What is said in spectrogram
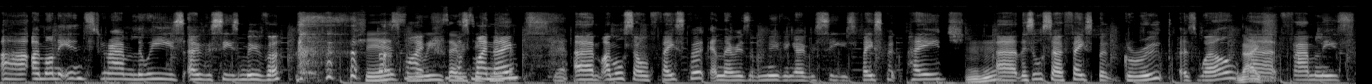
Uh, I'm on Instagram, Louise Overseas Mover. She that's is, my, Louise That's Overseas my name. Mover. Um, I'm also on Facebook, and there is a Moving Overseas Facebook page. Uh, there's also a Facebook group as well. Mm-hmm. Nice. Uh, families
